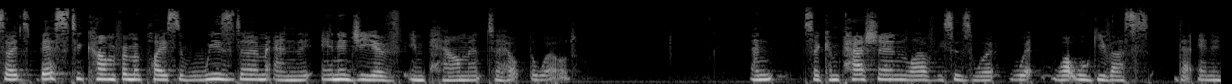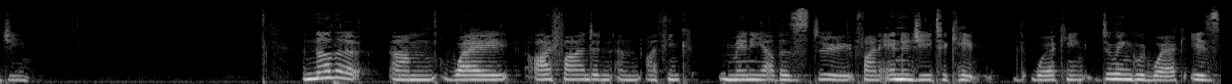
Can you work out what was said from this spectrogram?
So it's best to come from a place of wisdom and the energy of empowerment to help the world. And so compassion, love, this is what, what, what will give us that energy. Another um, way I find, and, and I think many others do, find energy to keep working, doing good work is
